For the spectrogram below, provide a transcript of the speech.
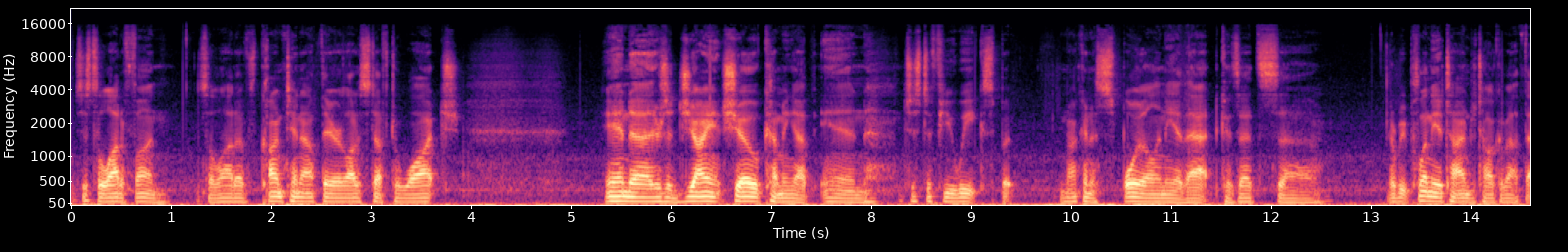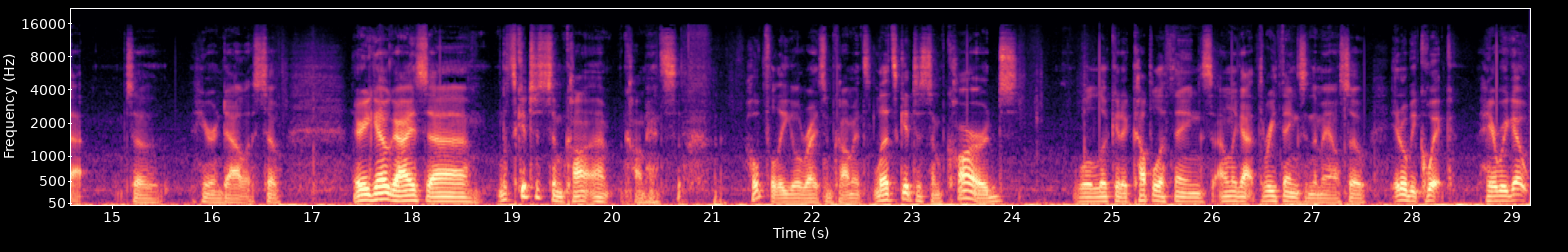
It's just a lot of fun. It's a lot of content out there, a lot of stuff to watch. And uh, there's a giant show coming up in just a few weeks, but I'm not going to spoil any of that because that's uh, there'll be plenty of time to talk about that. So here in Dallas. So there you go, guys. Uh, let's get to some com- uh, comments. Hopefully, you'll write some comments. Let's get to some cards. We'll look at a couple of things. I only got three things in the mail, so it'll be quick. Here we go.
